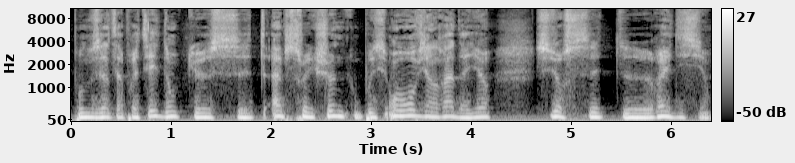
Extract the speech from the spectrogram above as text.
pour nous interpréter donc euh, cette abstraction composition. On reviendra d'ailleurs sur cette euh, réédition.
